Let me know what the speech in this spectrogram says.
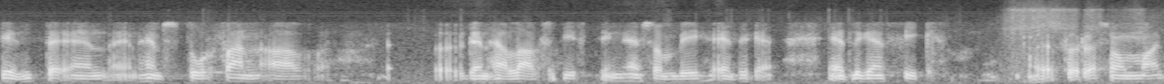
inte en, en hemskt stor fan av uh, den här lagstiftningen som vi äntligen, äntligen fick förra sommaren.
